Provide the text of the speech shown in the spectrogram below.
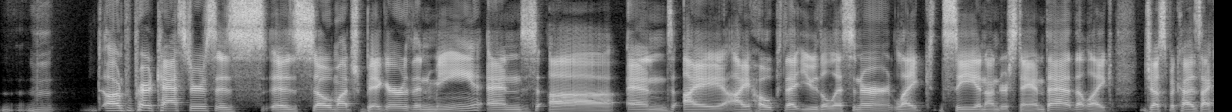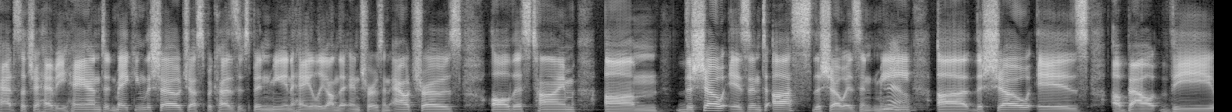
th- unprepared casters is is so much bigger than me and uh and i i hope that you the listener like see and understand that that like just because i had such a heavy hand in making the show just because it's been me and haley on the intros and outros all this time um the show isn't us the show isn't me. No. uh the show is about the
